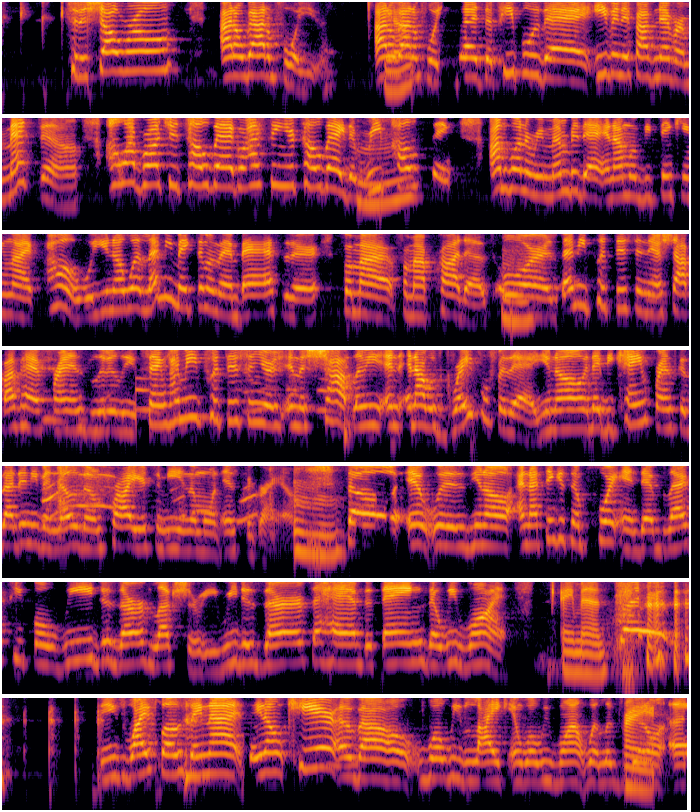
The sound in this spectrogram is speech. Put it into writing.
to the showroom, I don't got them for you. I don't yeah. got them for you. But the people that, even if I've never met them, oh, I brought your tote bag or I seen your tote bag, the mm-hmm. reposting, I'm going to remember that and I'm going to be thinking like, oh, well, you know what? Let me make them an ambassador for my for my product mm-hmm. or let me put this in their shop. I've had friends literally saying, let me put this in your in the shop. Let me and, and I was grateful for that, you know, and they became friends because I didn't even know them prior to meeting them on Instagram. Mm-hmm. So it was, you know, and I think it's important that black people, we deserve luxury. We deserve to have the things that we want. Amen. these white folks, they not, they don't care about what we like and what we want, what looks right. good on us.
